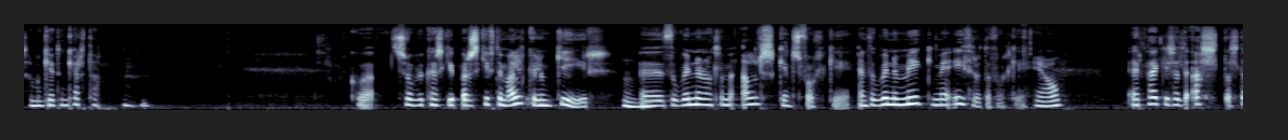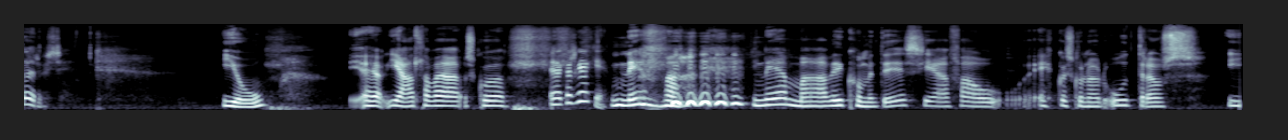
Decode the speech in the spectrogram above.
sem að getum gert það Sko, svo við kannski bara skiptum algjörlum gýr. Mhm. Uh, þú vinnur náttúrulega með allskins fólki, en þú vinnur mikið með íþróttafólki. Já, Er það ekki svolítið allt, allt öðruvísi? Jú. Eh, Já, allavega sko Eða kannski ekki? nema nema viðkomandi sé að fá eitthvað skonar útrás í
